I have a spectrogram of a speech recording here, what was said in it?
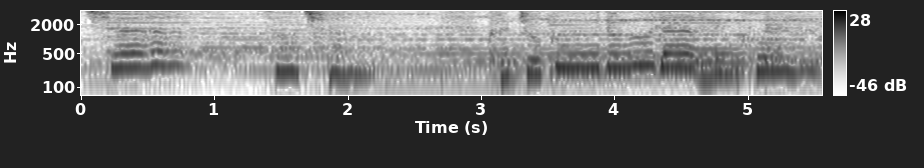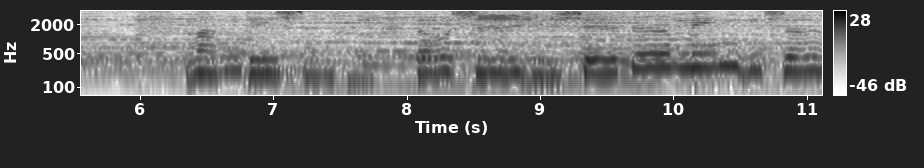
这座城困住孤独的灵魂，满地伤痕都是雨雪的铭证。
